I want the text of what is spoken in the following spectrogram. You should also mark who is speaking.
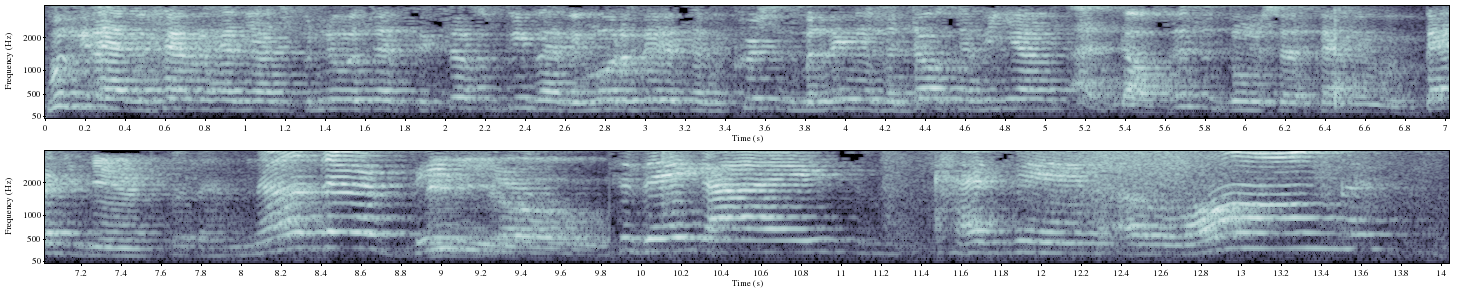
Speaker 1: What's gonna happen, family? Happy entrepreneurs, happy successful people, happy motivators, happy Christians, millennials, adults, happy young adults. This is Demouchet Family. We're back again
Speaker 2: with another video.
Speaker 1: Video.
Speaker 2: Today, guys, has been a long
